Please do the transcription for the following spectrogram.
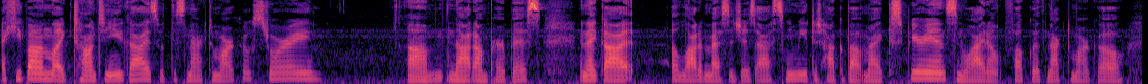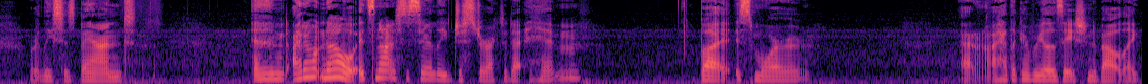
I keep on like taunting you guys with this Mac DeMarco story. Um, not on purpose. And I got a lot of messages asking me to talk about my experience and why I don't fuck with Mac DeMarco or at least his band. And I don't know. It's not necessarily just directed at him, but it's more. I don't know. I had like a realization about like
